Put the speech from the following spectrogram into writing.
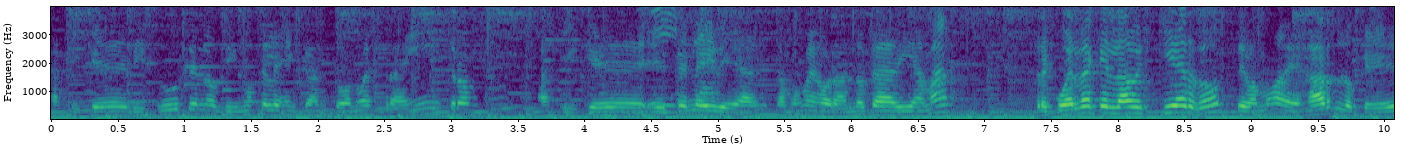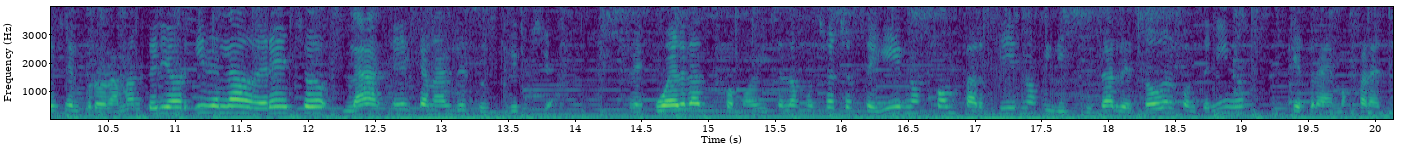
Así que disfrútenlo, vimos que les encantó nuestra intro, así que esa es la idea, estamos mejorando cada día más. Recuerda que el lado izquierdo te vamos a dejar lo que es el programa anterior y del lado derecho la, el canal de suscripción. Recuerda, como dicen los muchachos, seguirnos, compartirnos y disfrutar de todo el contenido que traemos para ti.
